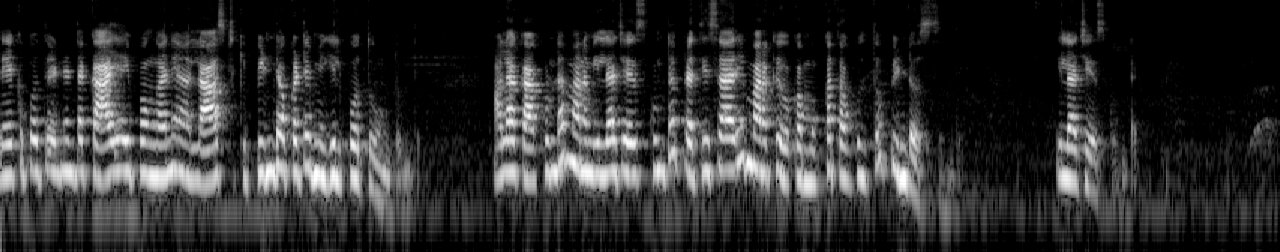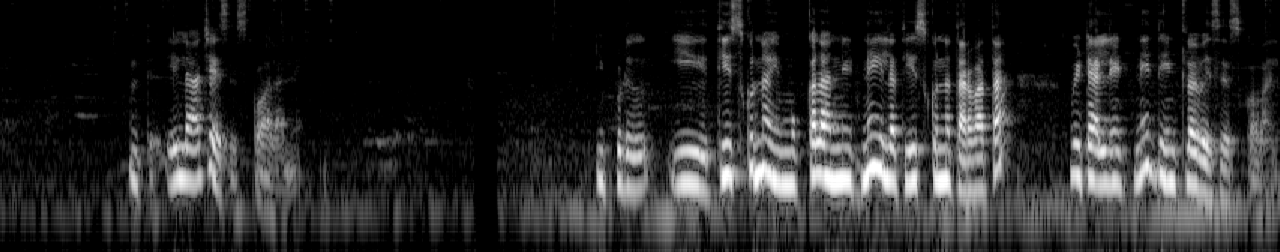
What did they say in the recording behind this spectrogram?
లేకపోతే ఏంటంటే కాయ అయిపోగానే లాస్ట్కి పిండి ఒకటే మిగిలిపోతూ ఉంటుంది. అలా కాకుండా మనం ఇలా చేసుకుంటే ప్రతిసారి మనకి ఒక ముక్క తగులుతూ పిండి వస్తుంది. ఇలా చేసుకుంటే. అంతే ఇలా చేసేసుకోవాలన్నీ. ఇప్పుడు ఈ తీసుకున్న ఈ ముక్కలన్నిటినీ ఇలా తీసుకున్న తర్వాత వీటన్నిటిని దీంట్లో వేసేసుకోవాలి.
